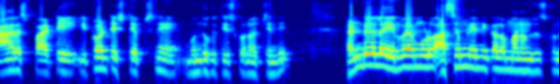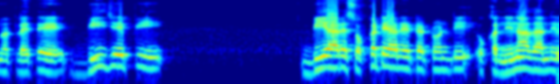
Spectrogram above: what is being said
కాంగ్రెస్ పార్టీ ఇటువంటి స్టెప్స్ని ముందుకు తీసుకొని వచ్చింది. రెండు వేల ఇరవై మూడు అసెంబ్లీ ఎన్నికల్లో మనం చూసుకున్నట్లయితే బీజేపీ బీఆర్ఎస్ ఒక్కటే అనేటటువంటి ఒక నినాదాన్ని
